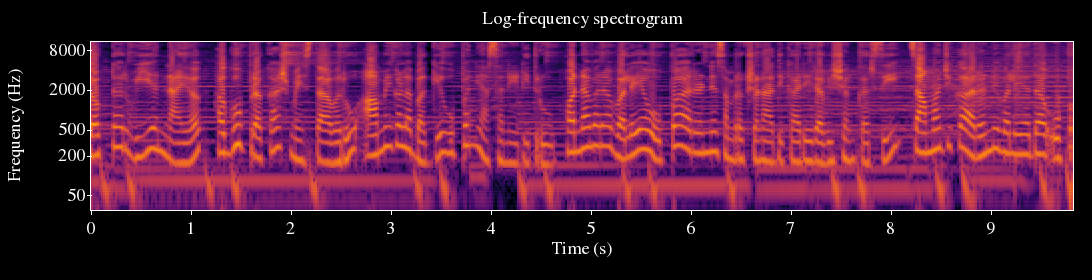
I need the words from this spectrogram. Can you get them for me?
ಡಾಕ್ಟರ್ ವಿಎನ್ ನಾಯಕ್ ಹಾಗೂ ಪ್ರಕಾಶ್ ಮೆಸ್ತಾ ಅವರು ಆಮೆಗಳ ಬಗ್ಗೆ ಉಪನ್ಯಾಸ ನೀಡಿದ್ರು. ಹೊನ್ನವರ ವಲಯ ಉಪ ಅರಣ್ಯ ಸಂರಕ್ಷಣಾಧಿಕಾರಿ ರವಿಶಂಕರ್ ಸಿ, ಸಾಮಾಜಿಕ ಅರಣ್ಯ ವಲಯದ ಉಪ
